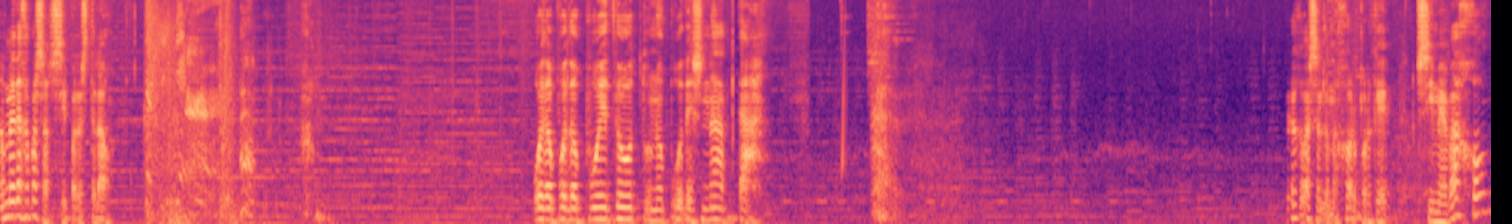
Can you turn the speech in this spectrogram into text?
¿No me deja pasar? Sí, por este lado. Puedo, puedo, puedo. Tú no puedes nada. Creo que va a ser lo mejor, porque si me bajo...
